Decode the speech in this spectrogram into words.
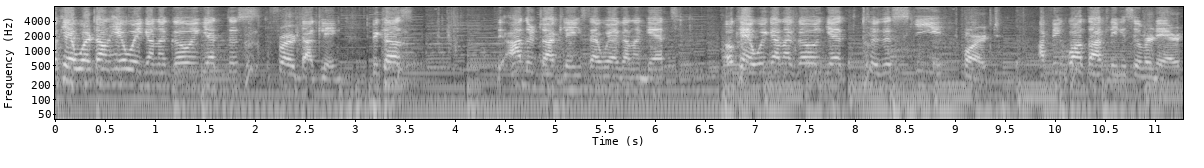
Okay, we're done here. We're gonna go and get this third duckling because the other ducklings that we're gonna get. Okay, we're gonna go and get to the ski part. I think one duckling is over there.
